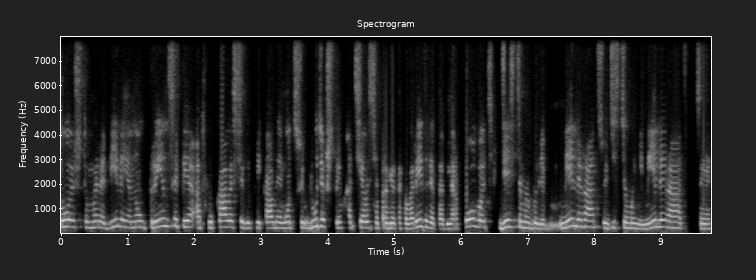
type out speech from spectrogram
тое что мы рабілі яно ў прынцыпе адгукалася выклікала эмоцыю людях что ім хацелася про гэта гаварыць гэта абмяркоўваць дзесьці мы былі мелі рацыю дзесьці мы не мелі рацыі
